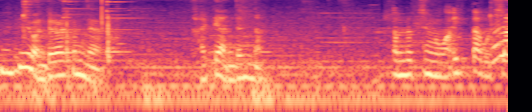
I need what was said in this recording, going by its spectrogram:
음, 시집 언제 갈 건데? 갈 때 안 됐나? 남자친구가 있다고 지금.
